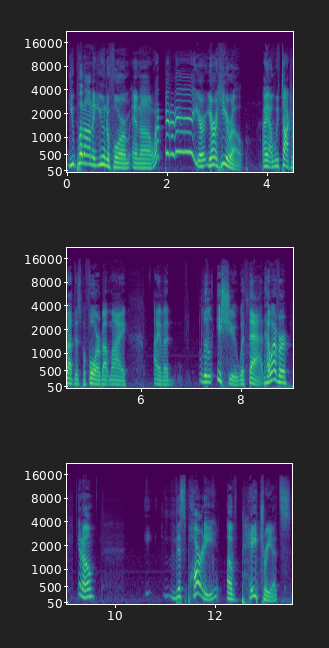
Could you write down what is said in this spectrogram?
you put on a uniform and uh, what you're you're a hero. I, we've talked about this before about my I have a little issue with that. However, you know, this party of patriots,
